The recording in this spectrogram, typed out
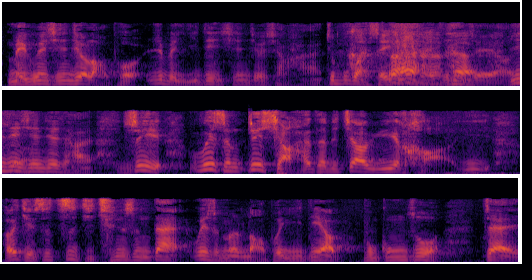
美国人先救老婆，日本一定先救小孩，就不管谁家孩子都这样，一定先救小孩。所以为什么对小孩他的教育也好？好，一而且是自己亲生带。为什么老婆一定要不工作？在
